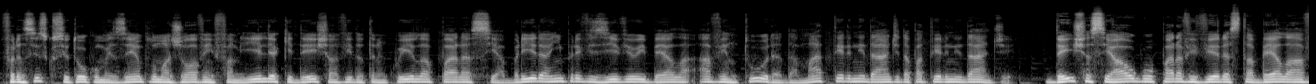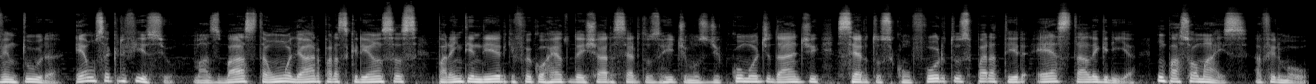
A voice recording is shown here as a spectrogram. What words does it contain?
Francisco citou como exemplo uma jovem família que deixa a vida tranquila para se abrir à imprevisível e bela aventura da maternidade e da paternidade. Deixa-se algo para viver esta bela aventura. É um sacrifício, mas basta um olhar para as crianças para entender que foi correto deixar certos ritmos de comodidade, certos confortos para ter esta alegria. Um passo a mais, afirmou.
